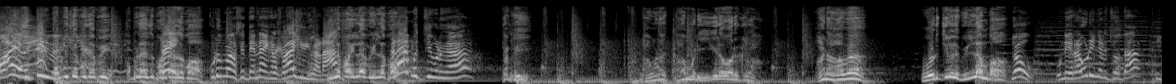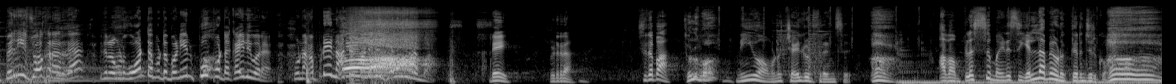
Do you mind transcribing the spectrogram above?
வாயை வெட்டிடுவேன் தம்பி தம்பி. அப்படியே இது பண்ணாதப்பா குடும்ப வசதி என்ன எங்களை கலாய்க்கிறீங்களாடா? இல்லப்பா இல்லப்பா இல்லப்பா. முச்சி விடுங்க? தம்பி நான் உன காமெடி ஹீரோவா இருக்கலாம். ஆனா அவன் ஒரிஜினல் வில்லம்பா யோ உன்னை ரவுடி நினைச்சு வந்தா நீ பெரிய ஜோக்கரா இருக்க. இதுல உனக்கு ஓட்டப்பட்ட பண்ணியன் பூ போட்ட கைலி வர. உன்னை அப்படியே நான் டேய் விடுறா. சித்தப்பா சொல்லுப்பா. நீயும் அவனும் சைல்ட்ஹுட் ஃப்ரெண்ட்ஸ் அவன் பிளஸ் மைனஸ் எல்லாமே உனக்கு தெரிஞ்சிருக்கும்.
